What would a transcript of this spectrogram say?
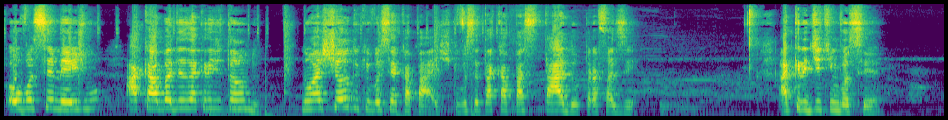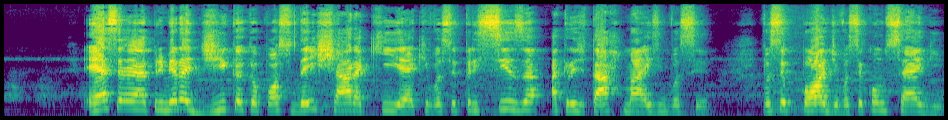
ou você mesmo acaba desacreditando, não achando que você é capaz, que você está capacitado para fazer. Acredite em você. Essa é a primeira dica que eu posso deixar aqui é que você precisa acreditar mais em você. Você pode, você consegue,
